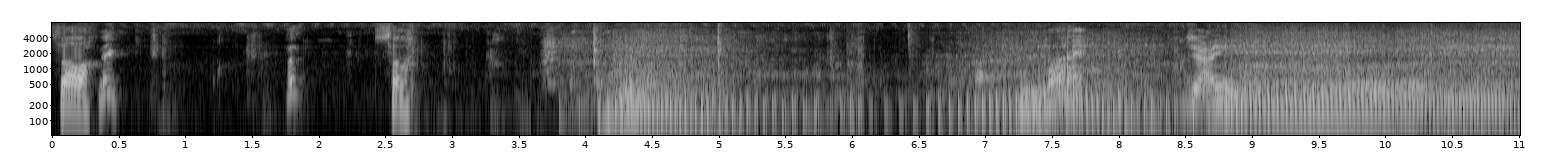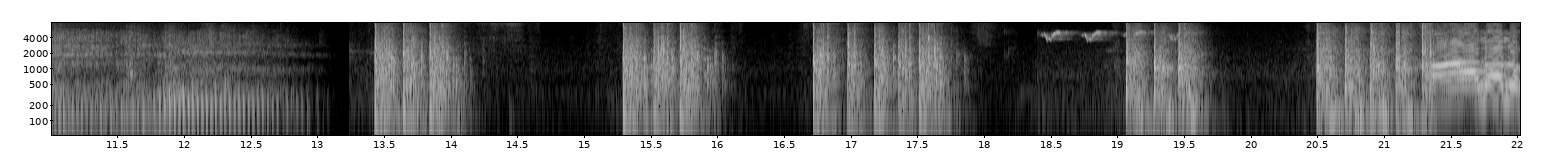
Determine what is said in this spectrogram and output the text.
चला. निघ. चला. आहे हा, आलो आलो.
